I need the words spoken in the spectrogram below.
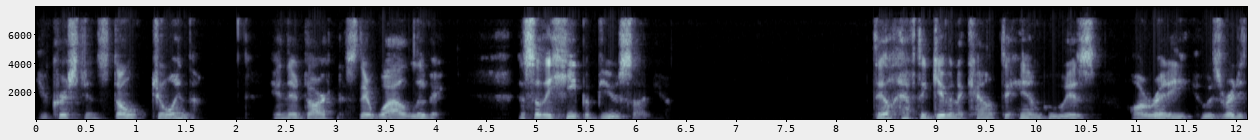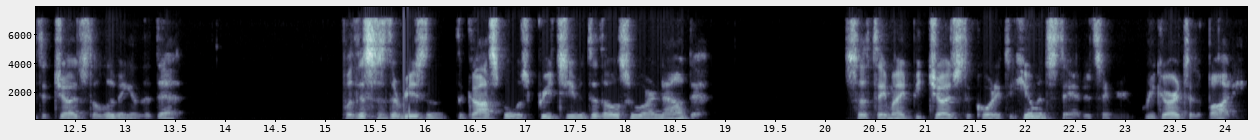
you Christians, don't join them in their darkness, their wild living. And so they heap abuse on you. They'll have to give an account to him who is already, who is ready to judge the living and the dead. For this is the reason the gospel was preached even to those who are now dead, so that they might be judged according to human standards in regard to the body,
